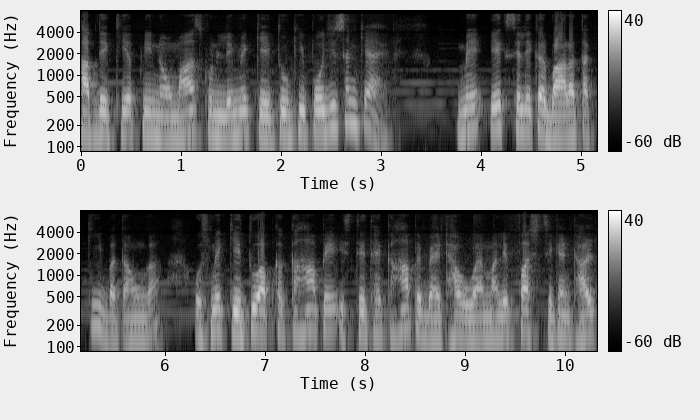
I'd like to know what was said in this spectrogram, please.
आप देखिए अपनी नौमांस कुंडली में केतु की पोजीशन क्या है? मैं एक से लेकर बारह तक की बताऊँगा। उसमें केतु आपका कहाँ पे स्थित है, कहाँ पे बैठा हुआ है? मान ली फ़र्स्ट सेकेंड थर्ड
